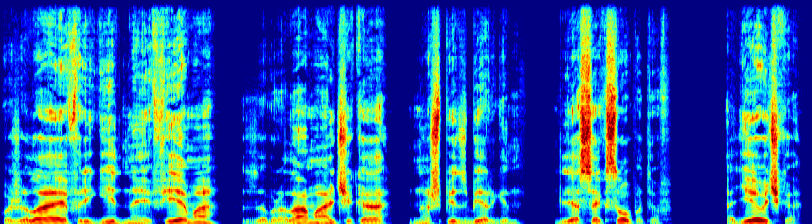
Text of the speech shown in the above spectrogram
Пожилая фригидная Фема забрала мальчика на Шпицберген для секс-опытов, а девочка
